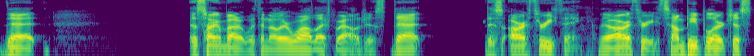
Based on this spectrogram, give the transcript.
that I was talking about it with another wildlife biologist that this R three thing, the R three. Some people are just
